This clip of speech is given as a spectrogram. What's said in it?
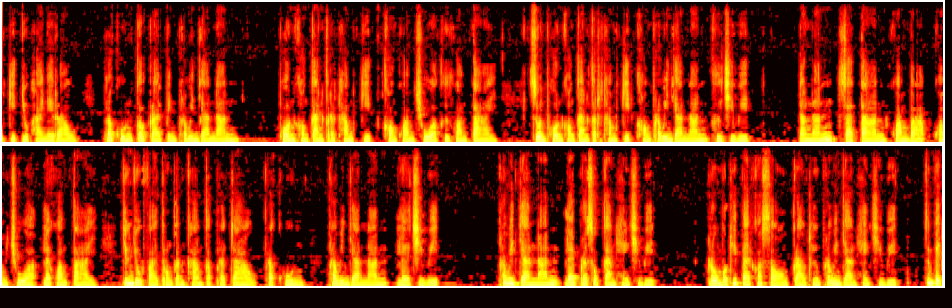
ำกิจอยู่ภายในเรา พระคุณก็กลายเป็นพระวิญญาณนั้น ผลของการกระทำกิจของความชั่วคือความตาย ส่วนผลของการกระทำกิจของพระวิญญาณนั้นคือชีวิต ดังนั้นซาตาน ความบาป ความชั่ว และความตาย จึงอยู่ฝ่ายตรงกันข้ามกับพระเจ้า พระคุณ พระวิญญาณนั้นและชีวิต พระวิญญาณนั้นและประสบการณ์แห่งชีวิต โรมบทที่ 8 ข้อ 2 กล่าวถึงพระวิญญาณแห่งชีวิต ซึ่งเป็น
